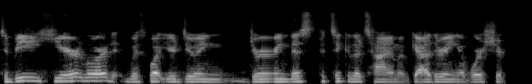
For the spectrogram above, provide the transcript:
to be here, Lord, with what you're doing during this particular time of gathering of worship,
